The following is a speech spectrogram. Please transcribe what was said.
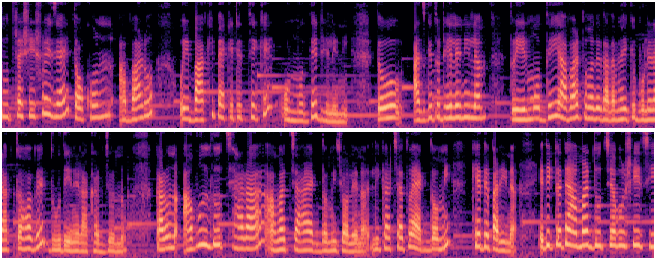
দুধটা শেষ হয়ে যায়, তখন আবারও ওই বাকি প্যাকেটের থেকে ওর মধ্যে ঢেলে নিই। তো আজকে তো ঢেলে নিলাম। তো এর মধ্যেই আবার তোমাদের দাদাভাইকে বলে রাখতে হবে দুধ এনে রাখার জন্য। কারণ আমুল দুধ ছাড়া আমার চা একদমই চলে না। লিকার চা তো একদমই খেতে পারি না। এদিকটাতে আমার দুধ চা বসিয়েছি,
